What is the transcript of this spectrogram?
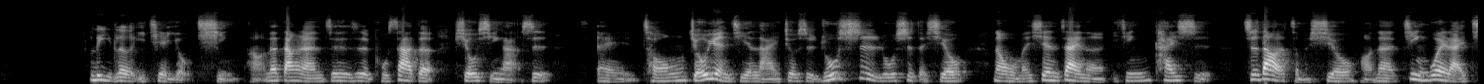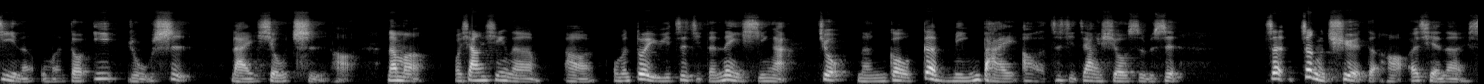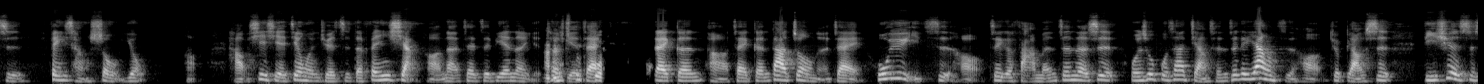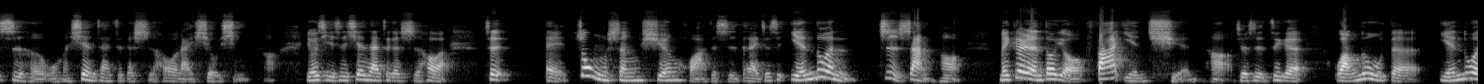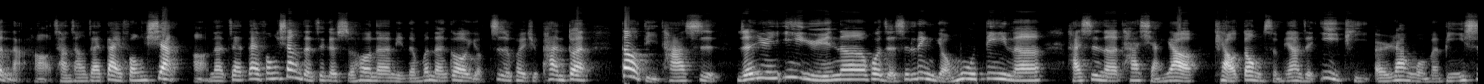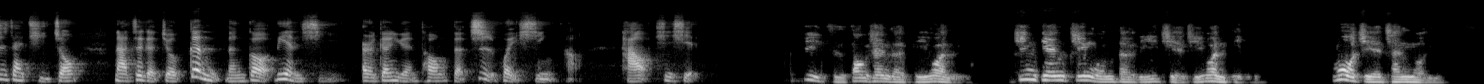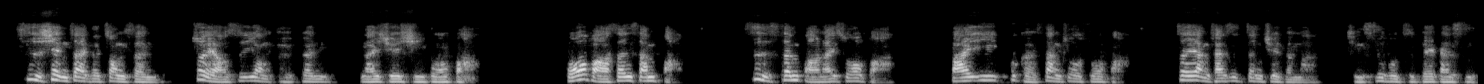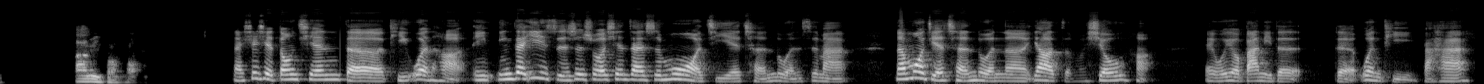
利乐一切有情啊，那当然这是菩萨的修行啊，是。哎，从久远劫来就是如是如是的修。那我们现在呢，已经开始知道怎么修哈。那尽未来际呢，我们都依如是来修持哈。那么我相信呢，啊，我们对于自己的内心啊，就能够更明白啊，自己这样修是不是正正确的哈？而且呢，是非常受用。啊，好，谢谢见闻觉知的分享啊。那在这边呢，也特别在。在跟啊，在跟大众呢，再呼吁一次哈，这个法门真的是文殊菩萨讲成这个样子哈，就表示的确是适合我们现在这个时候来修行啊，尤其是现在这个时候啊，这哎众生喧哗的时代，就是言论至上哈，每个人都有发言权哈，就是这个网络的言论呐哈，常常在带风向啊，那在带风向的这个时候呢，你能不能够有智慧去判断？到底他是人云亦云呢，或者是另有目的呢？还是呢，他想要挑动什么样的议题，而让我们迷失在其中？那这个就更能够练习耳根圆通的智慧心。好，好，谢谢。弟子东迁的提问：今天经文的理解及问题，末劫沉沦，是现在的众生最好是用耳根来学习佛法。佛法生三宝，是僧宝来说法，白衣不可上座说法，这样才是正确的吗？请师父慈悲开示。阿弥陀佛。来，谢谢东迁的提问哈。您您的意思是说，现在是末劫沉沦是吗？那末劫沉沦呢，要怎么修哈？哎，我有把你的的问题把它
